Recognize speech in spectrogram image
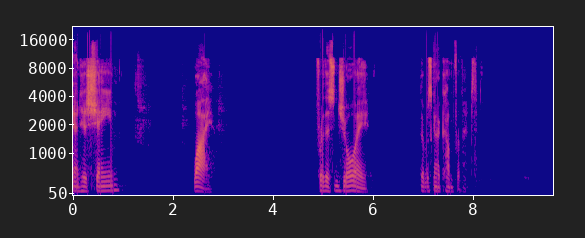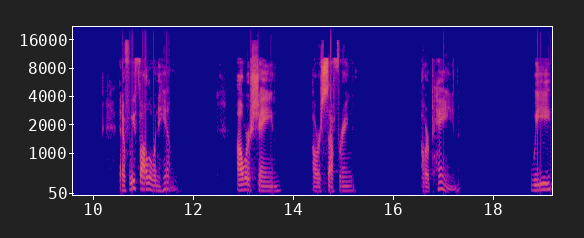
and his shame. Why? For this joy that was going to come from it. And if we follow in him, our shame our suffering, our pain, we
